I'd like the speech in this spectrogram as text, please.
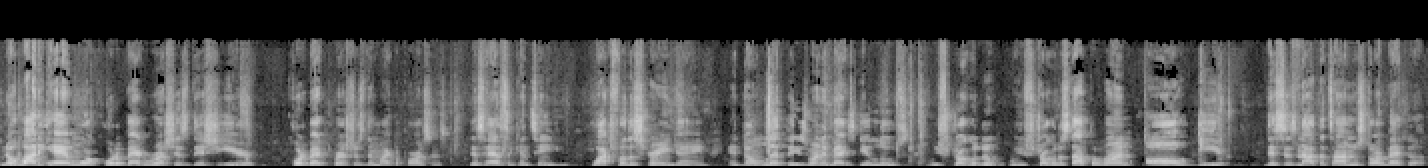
Nobody had more quarterback rushes this year, quarterback pressures than Michael Parsons. This has to continue. Watch for the screen game and don't let these running backs get loose. We struggled to we struggled to stop the run all year. This is not the time to start back up.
